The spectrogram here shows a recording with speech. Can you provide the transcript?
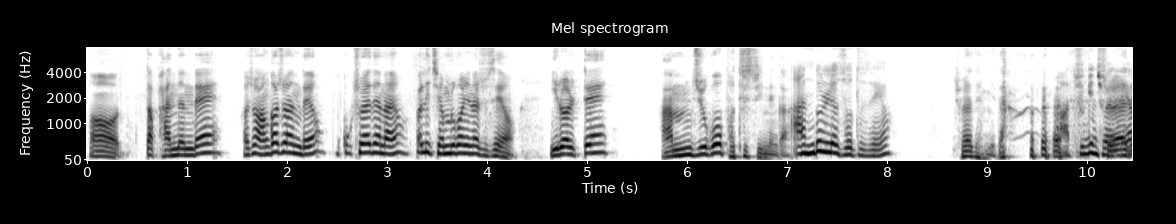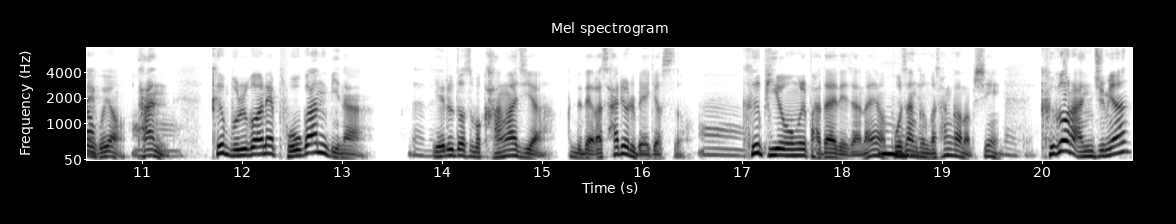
어 딱 봤는데 아 저 안 가져왔는데요. 꼭 줘야 되나요? 빨리 제 물건이나 주세요. 이럴 때 안 주고 버틸 수 있는가? 안 돌려줘도 돼요? 줘야 됩니다. 아, 주긴 줘야, 줘야? 되고요. 어. 단그 물건의 보관비나 네네. 예를 들어서 뭐 강아지야. 근데 내가 사료를 먹였어. 어. 그 비용을 받아야 되잖아요. 음. 보상금과 상관없이. 네네. 그걸 안 주면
